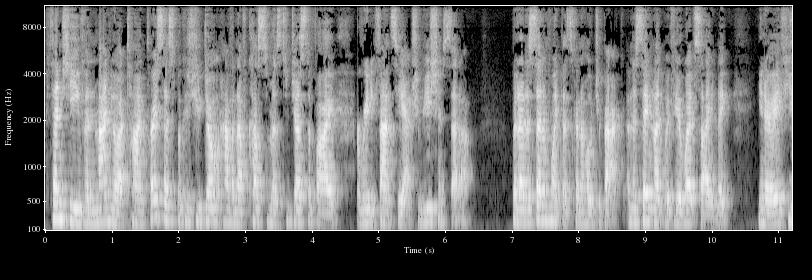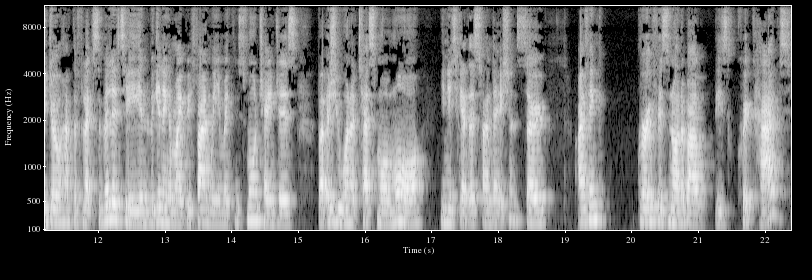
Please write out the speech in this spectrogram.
potentially even manual at time process because you don't have enough customers to justify a really fancy attribution setup. But at a certain point, that's going to hold you back. And the same like with your website, like, you know, if you don't have the flexibility in the beginning, it might be fine when you're making small changes. But as you want to test more and more, you need to get those foundations. So I think growth is not about these quick hacks.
